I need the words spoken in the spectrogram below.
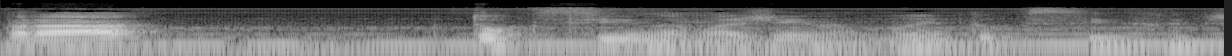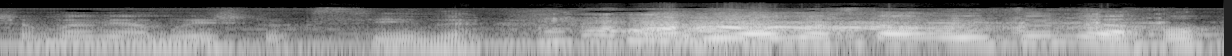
pra toxina, imagina, mãe toxina, chama minha mãe de toxina. Eu não ia gostar muito não.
